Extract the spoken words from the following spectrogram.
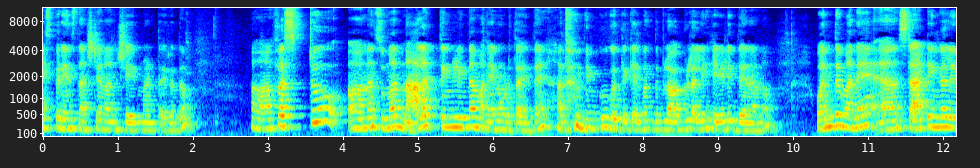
ಎಕ್ಸ್ಪೀರಿಯನ್ಸ್ನ ಅಷ್ಟೇ ನಾನು ಶೇರ್ ಮಾಡ್ತಾ ಇರೋದು. ಫಸ್ಟು ನಾನು ಸುಮಾರು ನಾಲ್ಕು ತಿಂಗಳಿಂದ ಮನೆ ನೋಡ್ತಾ ಇದ್ದೆ. ಅದು ನಿಮಗೂ ಗೊತ್ತು, ಕೆಲವೊಂದು ಬ್ಲಾಗ್ಗಳಲ್ಲಿ ಹೇಳಿದ್ದೆ ನಾನು. ಒಂದು ಮನೆ ಸ್ಟಾರ್ಟಿಂಗಲ್ಲಿ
